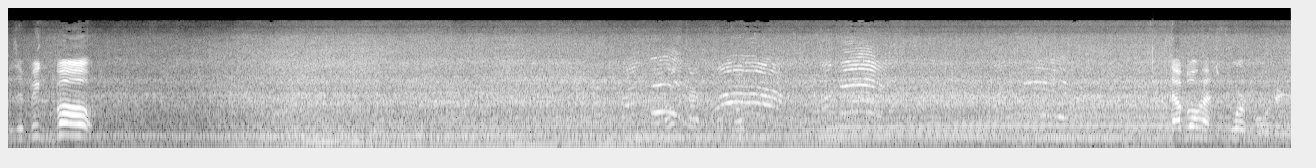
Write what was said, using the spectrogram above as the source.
There's a big boat. That boat has four motors.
